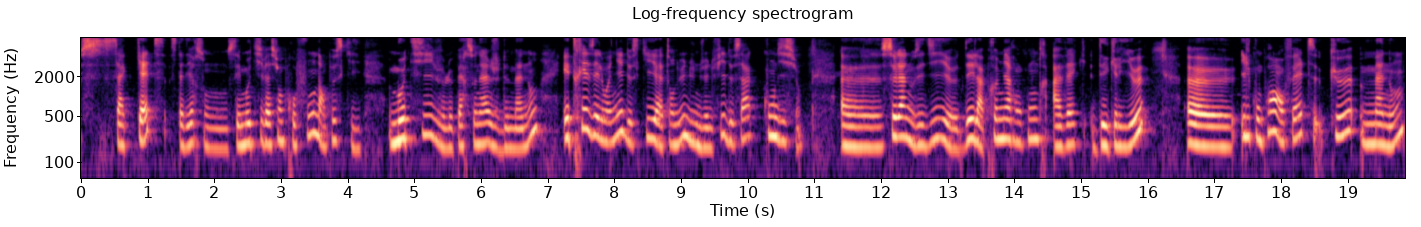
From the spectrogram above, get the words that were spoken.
sa quête, c'est-à-dire ses motivations profondes, un peu ce qui motive le personnage de Manon, est très éloigné de ce qui est attendu d'une jeune fille de sa condition. Euh, cela nous est dit euh, dès la première rencontre avec Desgrieux. Euh, il comprend en fait que Manon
